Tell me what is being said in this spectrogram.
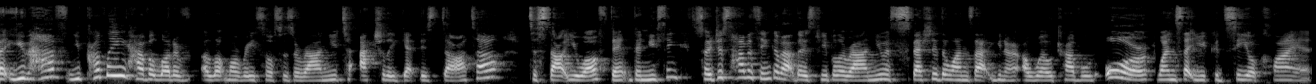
but you have you probably have a lot of a lot more resources around you to actually get this data to start you off than, than you think. So just have a think about those people around you especially the ones that you know are well traveled or ones that you could see your client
